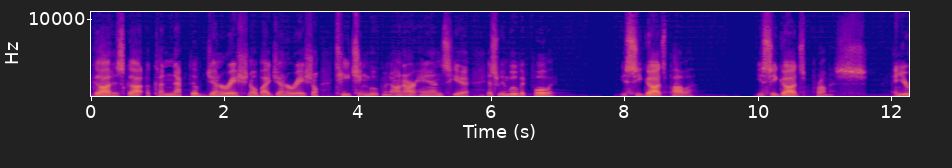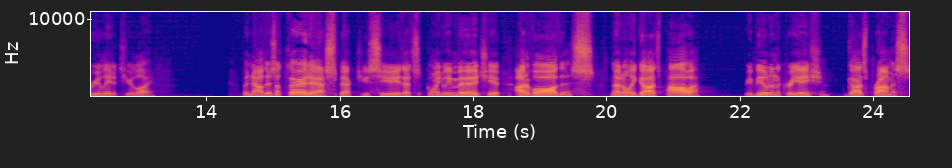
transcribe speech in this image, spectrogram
God has got a connective generational by generational teaching movement on our hands here as we move it forward. You see God's power. You see God's promise. And you relate it to your life. But now there's a third aspect, you see, that's going to emerge here out of all this. Not only God's power revealed in the creation, God's promise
